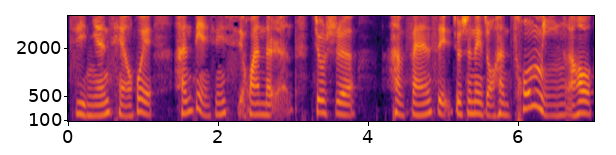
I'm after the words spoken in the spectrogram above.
几年前会很典型喜欢的人，就是很 fancy，就是那种很聪明，然后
